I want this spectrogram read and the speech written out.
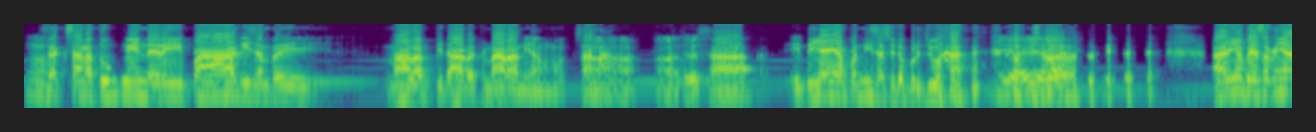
ah. Saya ke sana tungguin dari pagi sampai malam tidak ada kendaraan yang mau ke Ah, sana. ah, ah. Terus? Nah, intinya yang penting saya sudah berjuang. Iya, iya, iya. Akhirnya besoknya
